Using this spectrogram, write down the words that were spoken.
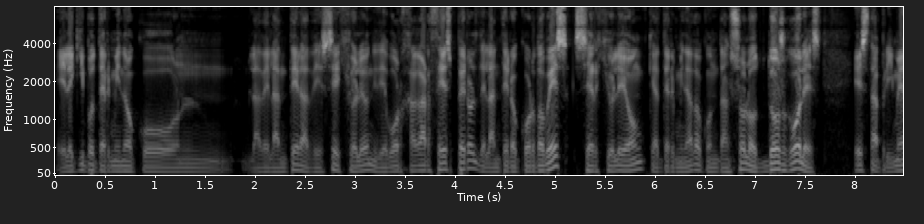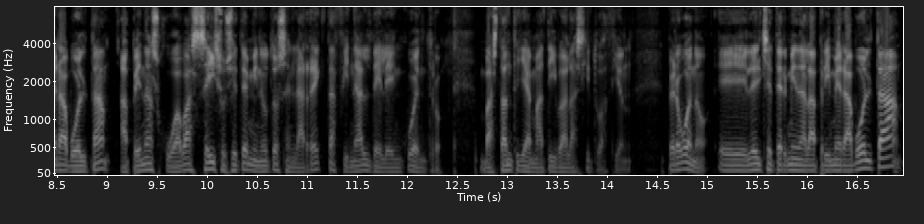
el equipo terminó con la delantera de Sergio León y de Borja Garcés, pero el delantero cordobés, Sergio León, que ha terminado con tan solo dos goles esta primera vuelta, apenas jugaba seis o siete minutos en la recta final del encuentro. Bastante llamativa la situación. Pero bueno, el Elche termina la primera vuelta,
